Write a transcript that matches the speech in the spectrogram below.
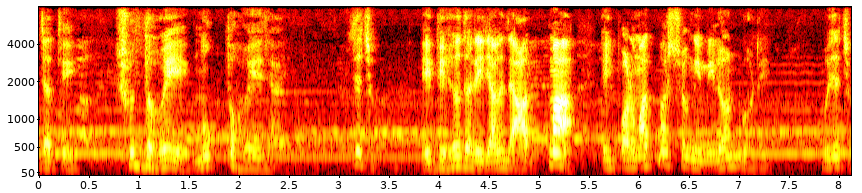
যাতে শুদ্ধ হয়ে, মুক্ত হয়ে যায়। বুঝেছ? এই দেহধারী যে আমাদের আত্মা, এই পরমাত্মার সঙ্গে মিলন ঘটে। বুঝেছ?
